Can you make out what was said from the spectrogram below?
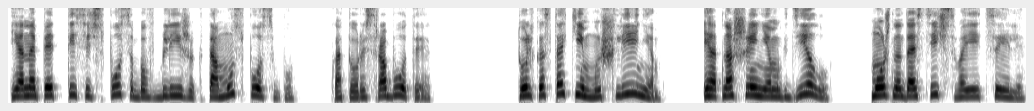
я на 5000 способов ближе к тому способу, который сработает. Только с таким мышлением и отношением к делу можно достичь своей цели.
